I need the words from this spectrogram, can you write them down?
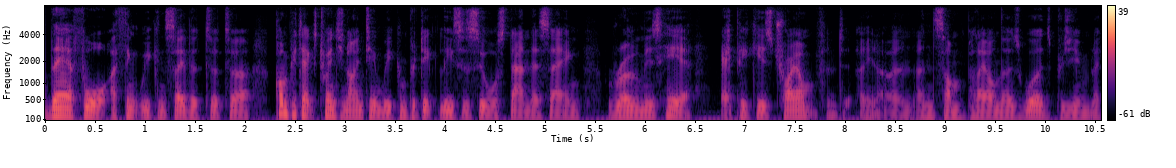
Therefore, I think we can say that at uh, Computex 2019, we can predict Lisa Su will stand there saying, Rome is here. EPYC is triumphant, uh, you know, and, and some play on those words, presumably.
